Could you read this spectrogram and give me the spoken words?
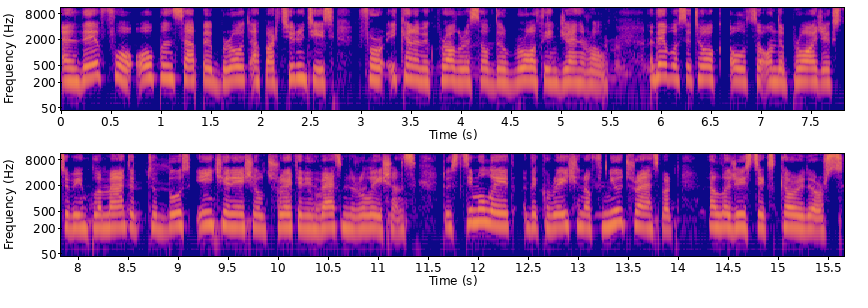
and therefore opens up a broad opportunities for economic progress of the world in general. There was a talk also on the projects to be implemented to boost international trade and investment relations, to stimulate the creation of new transport and logistics corridors.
